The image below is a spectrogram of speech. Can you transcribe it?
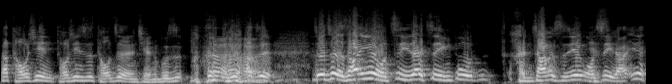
那投信，投信是投资人钱，不是 不是 他是。所 以这个他，因为我自己在自营部很长的时间，我自己来，因为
